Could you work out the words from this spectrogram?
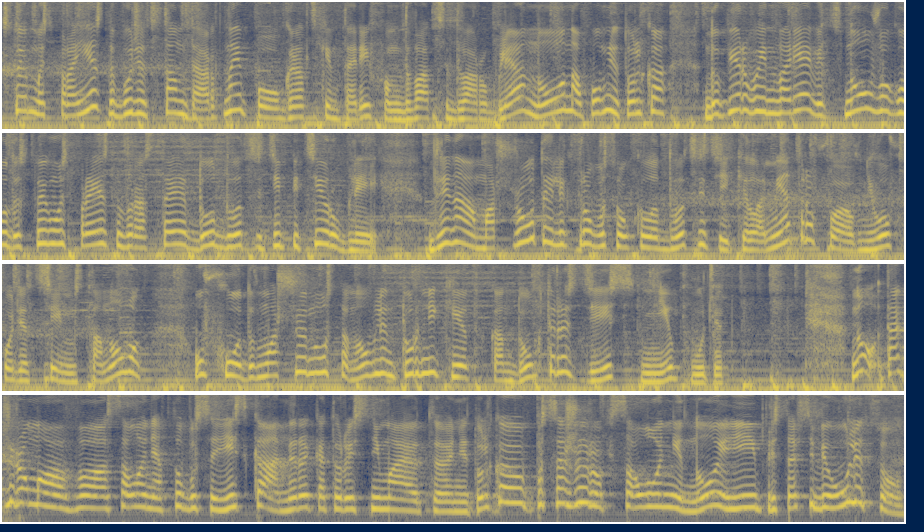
Стоимость проезда будет стандартной по городским тарифам 22 рубля, но, напомню, только до 1 января, ведь с нового года стоимость проезда вырастает до 25 рублей. Длина маршрута электробуса около 20 километров, в него входят 7 остановок. У входа в машину установлен турникет, кондуктора здесь не будет. Ну, также, Рома, в салоне автобуса есть камеры, которые снимают э, не только пассажиров в салоне, но и, представь себе, улицу.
